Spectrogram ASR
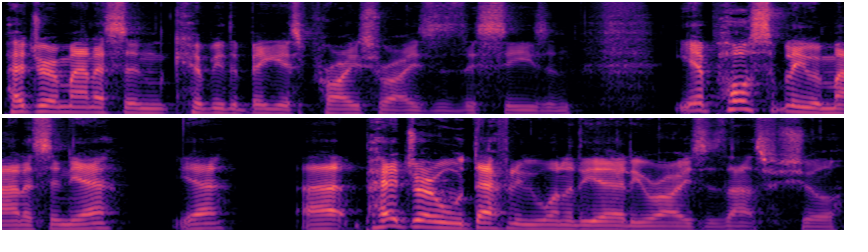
Pedro Maddison could be the biggest price rises this season. Yeah, possibly with Maddison, yeah. Yeah. Uh, Pedro will definitely be one of the early risers, that's for sure.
